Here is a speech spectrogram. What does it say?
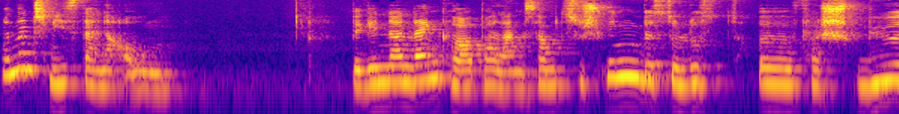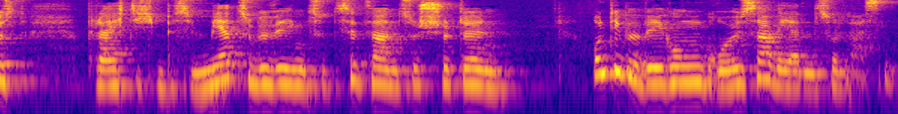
und dann schließt deine Augen. Beginn dann deinen Körper langsam zu schwingen, bis du Lust äh, verspürst, vielleicht dich ein bisschen mehr zu bewegen, zu zittern, zu schütteln und die Bewegungen größer werden zu lassen.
